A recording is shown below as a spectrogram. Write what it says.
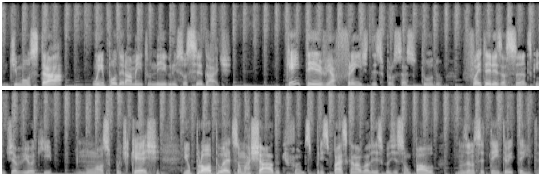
de mostrar o empoderamento negro em sociedade. Quem teve à frente desse processo todo foi Teresa Santos, que a gente já viu aqui no nosso podcast, e o próprio Edson Machado, que foi um dos principais carnavalescos de São Paulo nos anos 70 e 80.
